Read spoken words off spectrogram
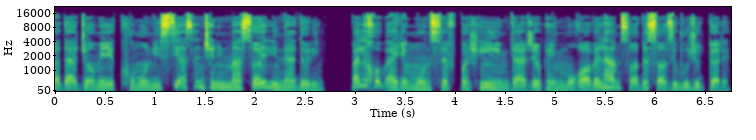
و در جامعه کمونیستی اصلا چنین مسائلی نداریم. ولی خب اگه منصف باشیم در جبهه مقابل هم ساده سازی وجود داره.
